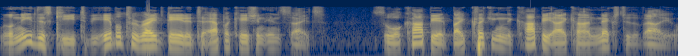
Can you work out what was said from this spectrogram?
We'll need this key to be able to write data to Application Insights, so we'll copy it by clicking the copy icon next to the value.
